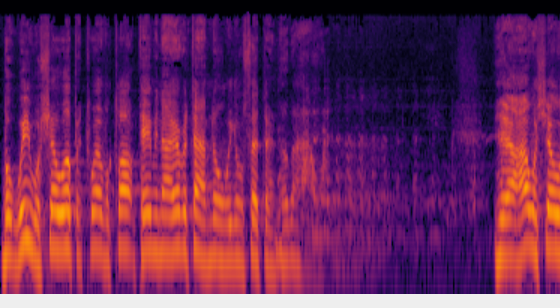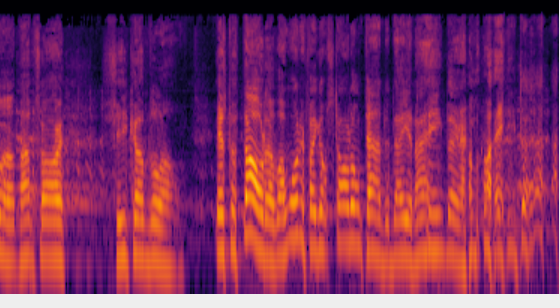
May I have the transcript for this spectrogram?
But we will show up at 12 o'clock, Tammy and I, every time knowing we're going to sit there another hour. Yeah, I will show up. I'm sorry. She comes along. It's the thought of, I wonder if they're going to start on time today and I ain't there. I'm late. but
